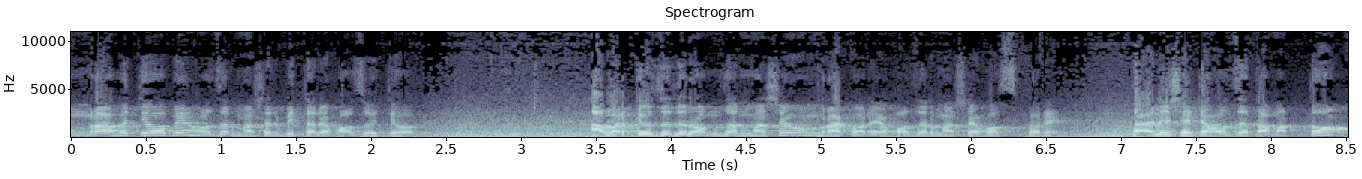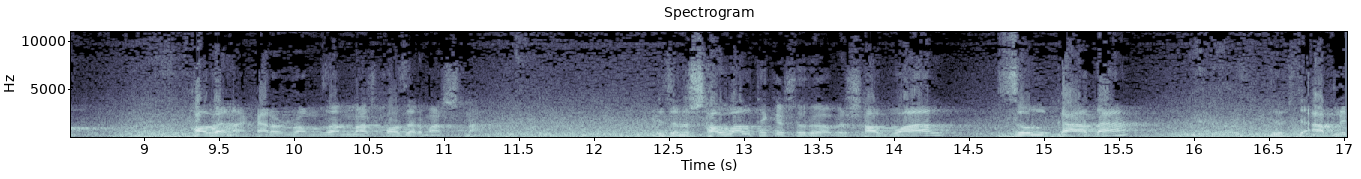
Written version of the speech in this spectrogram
ওমরা হইতে হবে, হজের মাসের ভিতরে হজ হইতে হবে। আবার কেউ যদি রমজান মাসে ওমরা করে, হজের মাসে হজ করে, তাহলে সেটা হজে তামাত্ম হবে না, কারণ রমজান মাস হজের মাস না। এই জন্য সওয়াল থেকে শুরু হবে। সওয়াল জুল কাদা আপনি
